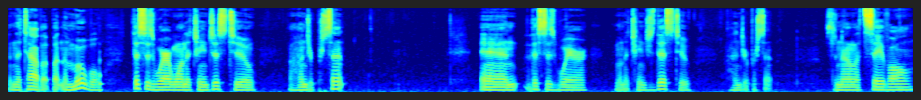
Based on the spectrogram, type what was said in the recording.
in the tablet, but in the mobile, this is where I want to change this to 100%. And this is where I want to change this to 100%. So now let's save all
